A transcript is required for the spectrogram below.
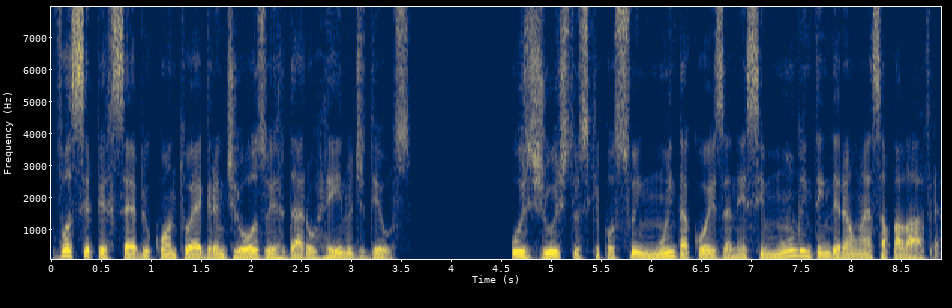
Você percebe o quanto é grandioso herdar o reino de Deus? Os justos que possuem muita coisa nesse mundo entenderão essa palavra.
